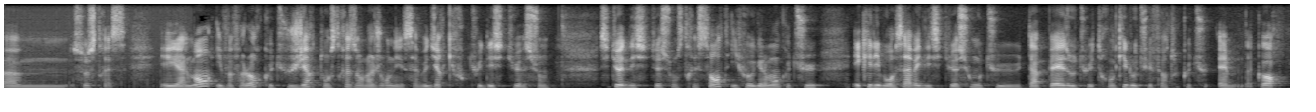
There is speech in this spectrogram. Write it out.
euh, ce stress. Et également, il va falloir que tu gères ton stress dans la journée. Ça veut dire qu'il faut que tu aies des situations. Si tu as des situations stressantes, il faut également que tu équilibres ça avec des situations où tu t'apaises, où tu es tranquille, où tu fais un truc que tu aimes, d'accord?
